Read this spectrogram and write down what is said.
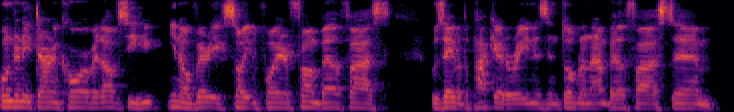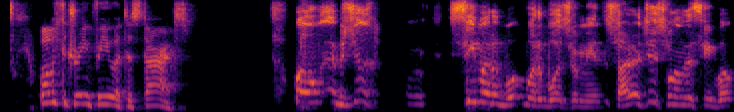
underneath Darren Corbett. Obviously, you know, very exciting fighter from Belfast. Was able to pack out arenas in Dublin and Belfast. Um, what was the dream for you at the start? Well, it was just see what it, what it was for me at the start. I just wanted to see what,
